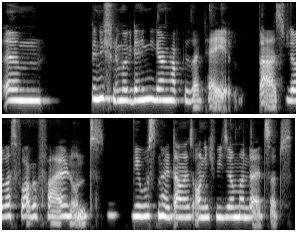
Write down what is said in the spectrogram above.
Ähm, bin ich schon immer wieder hingegangen, habe gesagt, hey, da ist wieder was vorgefallen und wir wussten halt damals auch nicht, wie soll man da jetzt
